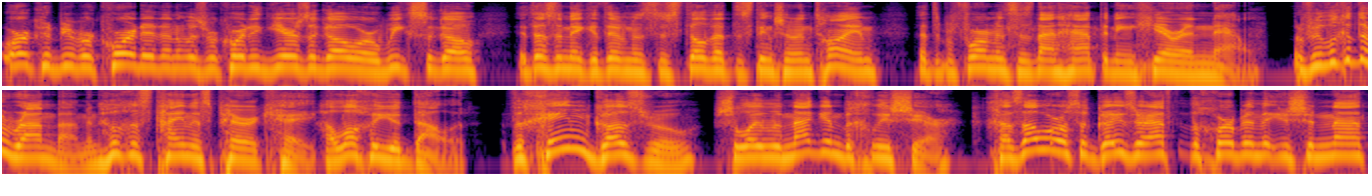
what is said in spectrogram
or it could be recorded and it was recorded years ago or weeks ago. It doesn't make a difference. There's still that distinction in time that the performance is not happening here and now. But if we look at the Rambam in Hilchas Tainus Perik Hey, Halacha Yudalad, the Chain Gazru Shalei Lenagin Chazal were also geyser after the Churban that you should not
